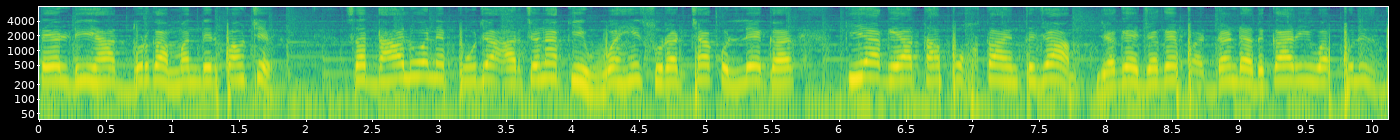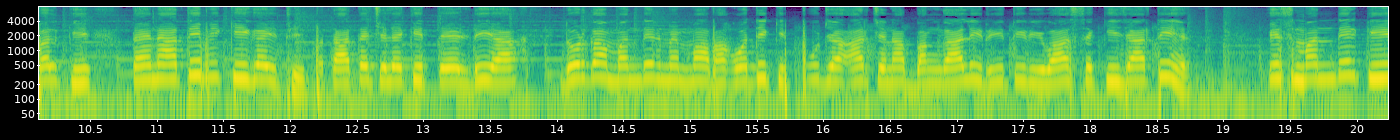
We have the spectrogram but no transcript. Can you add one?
तेलडीहा दुर्गा मंदिर पहुँचे। श्रद्धालुओं ने पूजा अर्चना की। वहीं सुरक्षा को लेकर किया गया था पुख्ता इंतज़ाम। जगह जगह पर दंड अधिकारी व पुलिस बल की तैनाती भी की गई थी। बताते चले कि तेलडिया दुर्गा मंदिर में माँ भगवती की पूजा अर्चना बंगाली रीति रिवाज से की जाती है। इस मंदिर की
